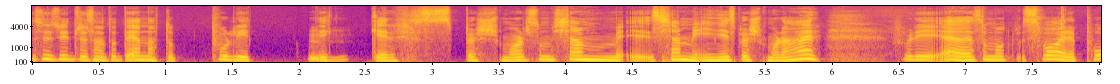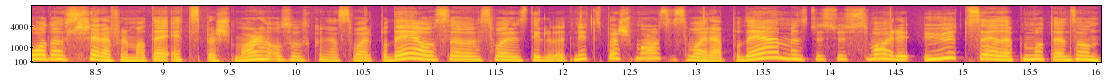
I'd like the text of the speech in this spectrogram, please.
Jeg syns det er interessant at det er nettopp politikerspørsmål som kommer, kommer inn i spørsmålet her. Fordi er det som å svare på, da ser jeg for meg at det er ett spørsmål, og så kan jeg svare på det, og så svarer, stiller du et nytt spørsmål, så svarer jeg på det. Mens hvis du svarer ut, så er det på en måte en sånn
